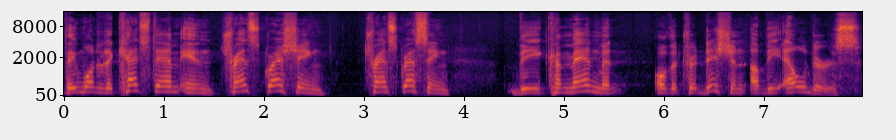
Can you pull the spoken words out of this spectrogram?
They wanted to catch them in transgressing, transgressing the commandment or the tradition of the elders.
